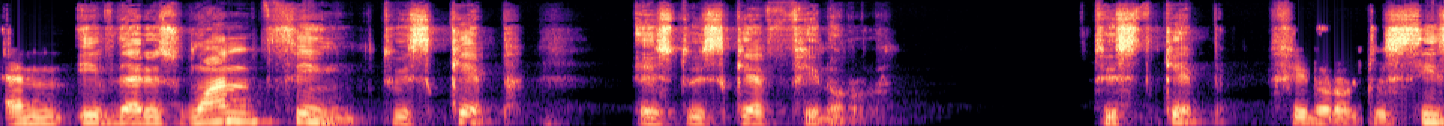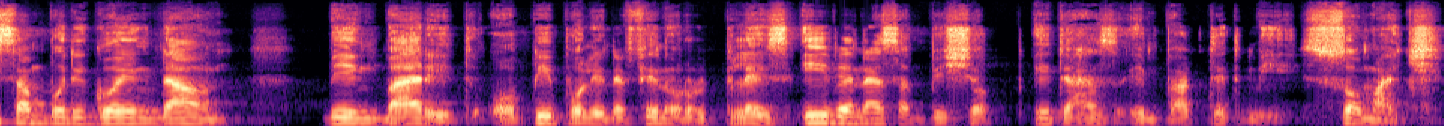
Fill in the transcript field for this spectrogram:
And if there is one thing to escape, is to escape funeral. To escape funeral, to see somebody going down, being buried, or people in a funeral place, even as a bishop, it has impacted me so much.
